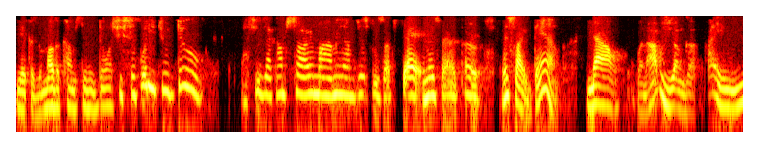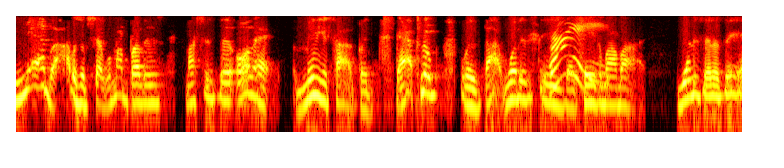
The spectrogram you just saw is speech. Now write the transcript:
Yeah, because the mother comes to the door and she said, "What did you do?" And she's like, "I'm sorry, mommy. I'm just was upset." And this that, and third. It's like, damn. Now when I was younger, I never, I was upset with my brothers, my sister, all that many a time, but stabbing them was not one of the things right. that came to my mind. You understand what I'm saying?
